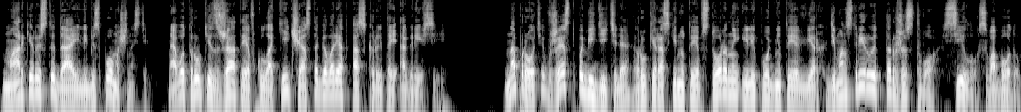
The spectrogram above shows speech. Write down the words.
маркеры стыда или беспомощности. А вот руки, сжатые в кулаки, часто говорят о скрытой агрессии. Напротив, жест победителя, руки раскинутые в стороны или поднятые вверх, демонстрирует торжество, силу, свободу.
